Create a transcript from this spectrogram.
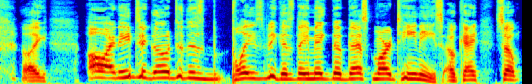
like, oh, I need to go to this place because they make the best martinis. Okay. So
